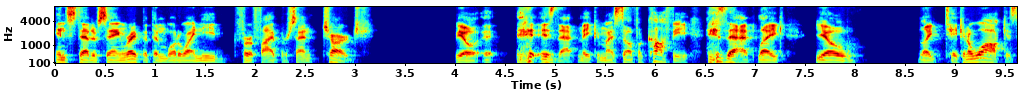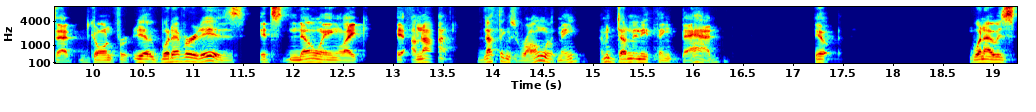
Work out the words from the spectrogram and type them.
instead of saying, right, but then what do I need for a 5% charge? You know, is that making myself a coffee? Is that like, you know, like taking a walk? Is that going for, you know, whatever it is, it's knowing like, I'm not, nothing's wrong with me. I haven't done anything bad. You know, when I was,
